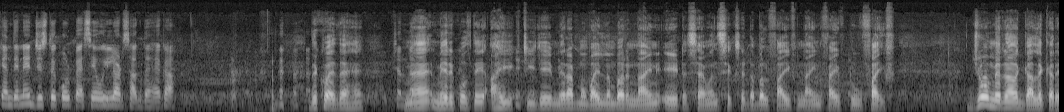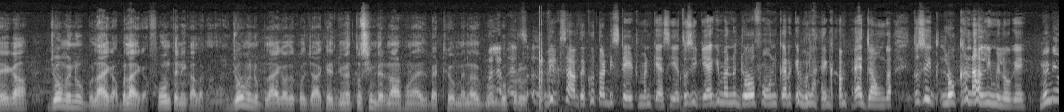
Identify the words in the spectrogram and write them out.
ਕਹਿੰਦੇ ਨੇ ਜਿਸ ਦੇ ਕੋਲ ਪੈਸੇ ਉਹੀ ਲੜ ਸਕਦਾ ਹੈਗਾ। ਦੇਖੋ ਐਦਾਂ ਹੈ। ਮੈਂ ਮੇਰੇ ਕੋਲ ਤੇ ਆਹੀ ਇੱਕ ਚੀਜ਼ ਹੈ ਮੇਰਾ ਮੋਬਾਈਲ ਨੰਬਰ 9876559525 ਜੋ ਮੇਰੇ ਨਾਲ ਗੱਲ ਕਰੇਗਾ ਜੋ ਮੈਨੂੰ ਬੁਲਾਏਗਾ ਬੁਲਾਏਗਾ ਫੋਨ ਤੇ ਨਹੀਂ ਕਰ ਲਗਾਉਂਗਾ ਜੋ ਮੈਨੂੰ ਬੁਲਾਏਗਾ ਉਹਦੇ ਕੋਲ ਜਾ ਕੇ ਜਿਵੇਂ ਤੁਸੀਂ ਮੇਰੇ ਨਾਲ ਹੁਣ ਅੱਜ ਬੈਠੇ ਹੋ ਮੇਰੇ ਨਾਲ ਗੁਪਰੂ ਅ, ਵੀਰ ਸਾਹਿਬ ਦੇਖੋ ਤੁਹਾਡੀ ਸਟੇਟਮੈਂਟ ਕੈਸੀ ਹੈ? ਤੁਸੀਂ ਕਿਹਾ ਕਿ ਮੈਨੂੰ ਜੋ ਫੋਨ ਕਰਕੇ ਬੁਲਾਏਗਾ ਮੈਂ ਜਾਊਂਗਾ। ਤੁਸੀਂ ਲੋਕਾਂ ਨਾਲ ਨਹੀਂ ਮਿਲੋਗੇ। ਨਹੀਂ ਨਹੀਂ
